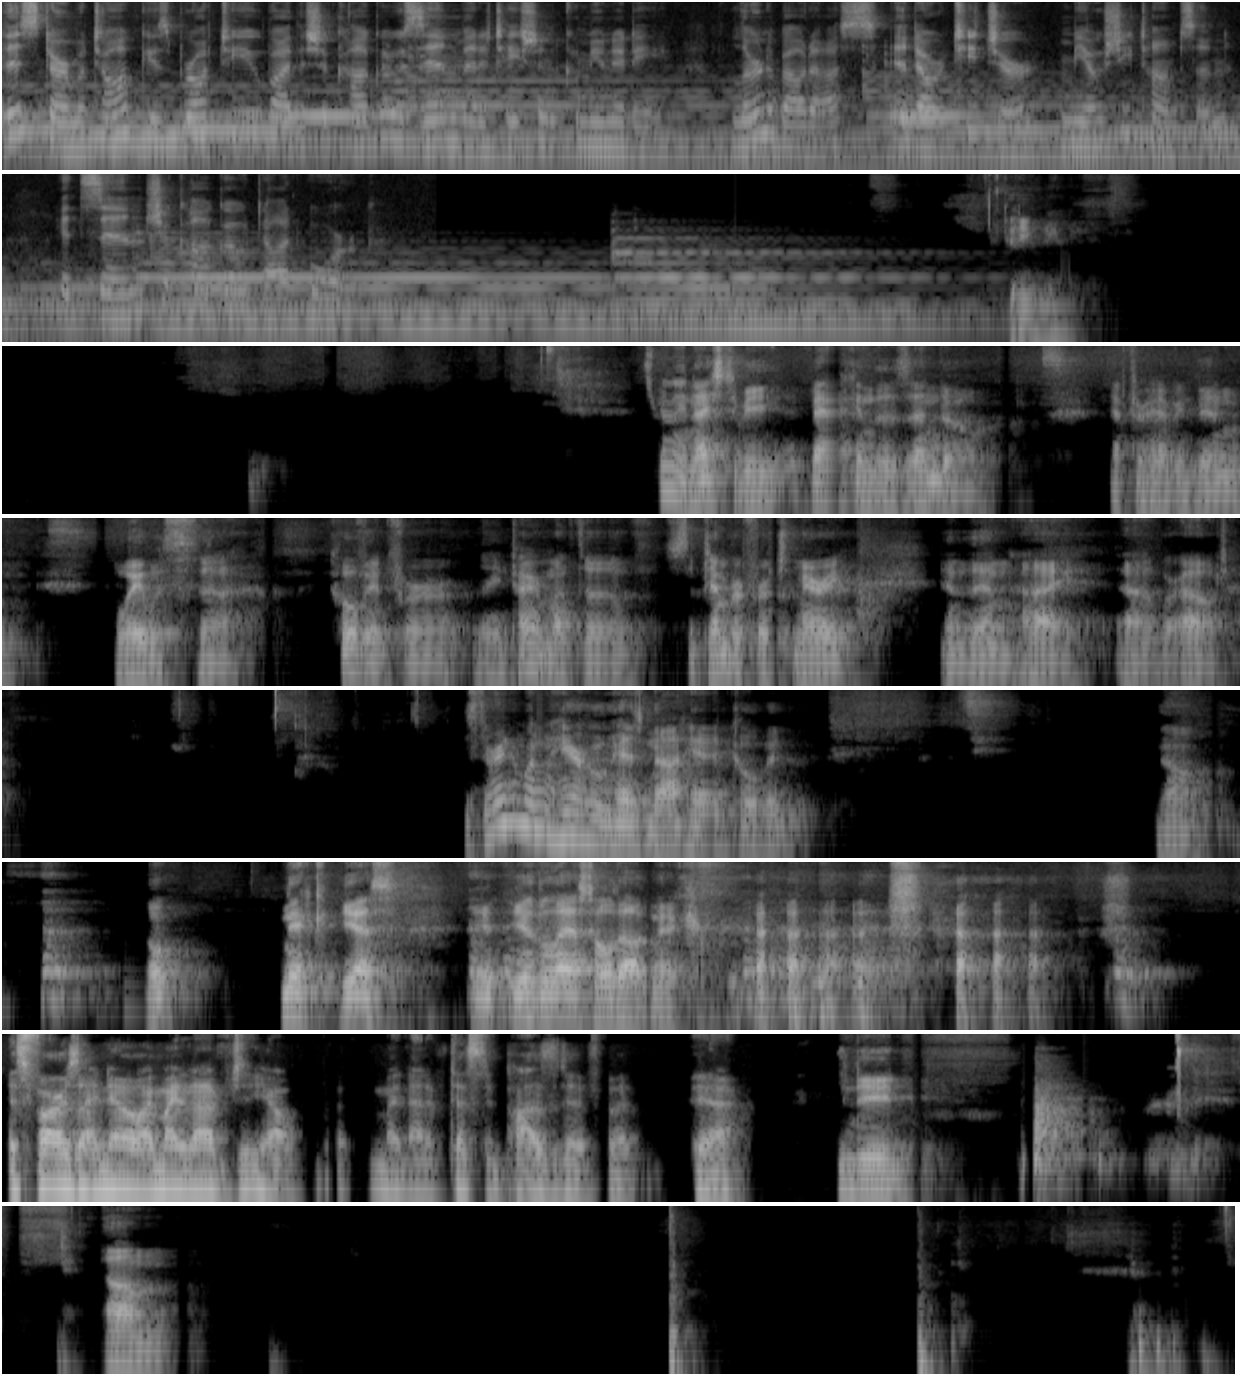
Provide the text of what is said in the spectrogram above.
This Dharma Talk is brought to you by the Chicago Zen Meditation Community. Learn about us and our teacher, Myoshi Thompson, at zenchicago.org. Good evening. It's really nice to be back in the Zendo after having been away with uh, COVID for the entire month of September. First, Mary and then I uh, were out. Is there anyone here who has not had COVID? No. Oh, Nick, yes. You're the last holdout, Nick. as far as I know, I might not have, you know, might not have tested positive, but yeah. Indeed. Um,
